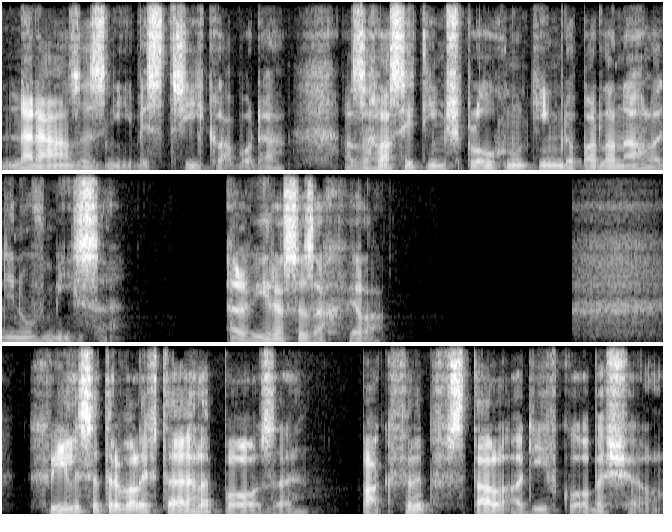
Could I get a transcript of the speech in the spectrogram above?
Naráz z ní vystříkla voda a s hlasitým šplouchnutím dopadla na hladinu v míse. Elvíra se zachvěla. Chvíli se trvali v téhle póze, pak Filip vstal a dívku obešel.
